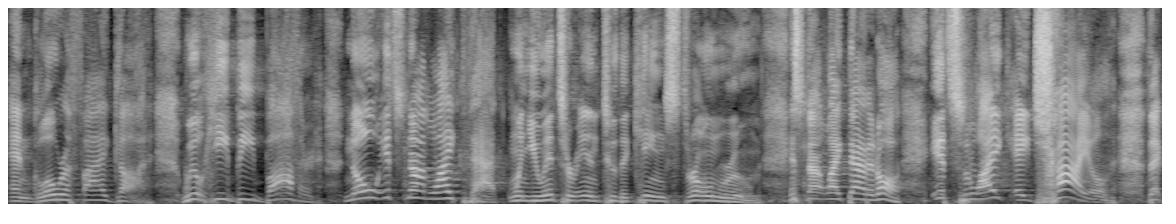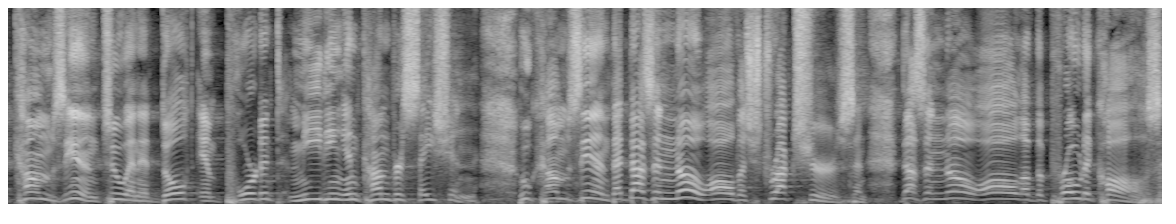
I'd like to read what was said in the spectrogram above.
and glorify God? Will He be bothered? No, it's not like that when you enter into the king's throne room. It's not like that at all. It's like a child that comes into an adult important meeting and conversation who comes in that doesn't know all the structures and doesn't know all of the protocols,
